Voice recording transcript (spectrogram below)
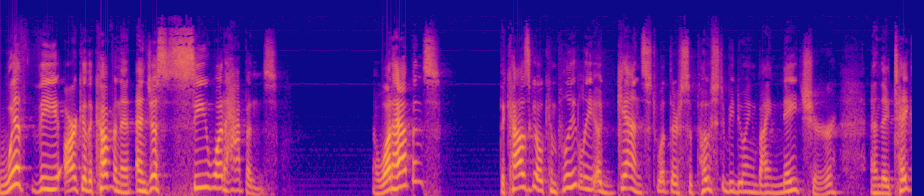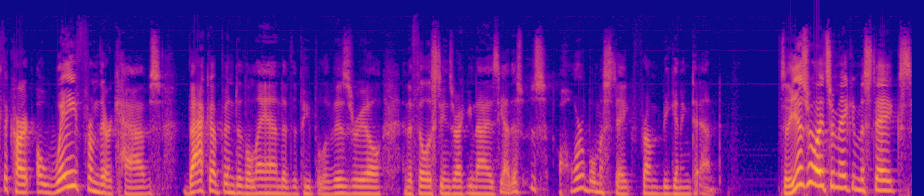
with the Ark of the Covenant and just see what happens. And what happens? The cows go completely against what they're supposed to be doing by nature, and they take the cart away from their calves back up into the land of the people of Israel. And the Philistines recognize, yeah, this was a horrible mistake from beginning to end. So the Israelites are making mistakes.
